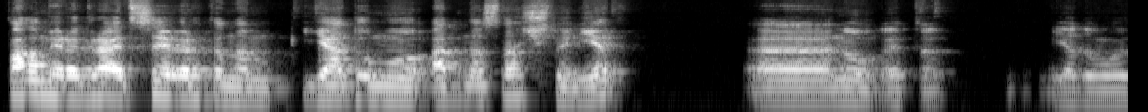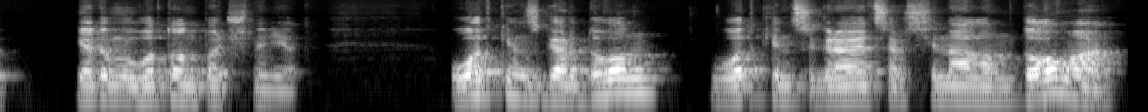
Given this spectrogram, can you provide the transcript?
Палмер играет с Эвертоном, я думаю, однозначно нет. Э, ну, это, я думаю, я думаю, вот он точно нет. Уоткинс, Гордон. Уоткинс играет с Арсеналом дома,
